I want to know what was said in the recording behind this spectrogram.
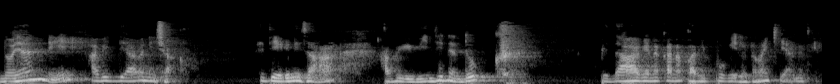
නොයන්නේ අවිද්‍යාව නිසා. ඉතින් ඒක නිසා අපි විඳින දුක් බෙදාගෙන කන පරිප්පු කියලා තමයි කියන්නේ.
